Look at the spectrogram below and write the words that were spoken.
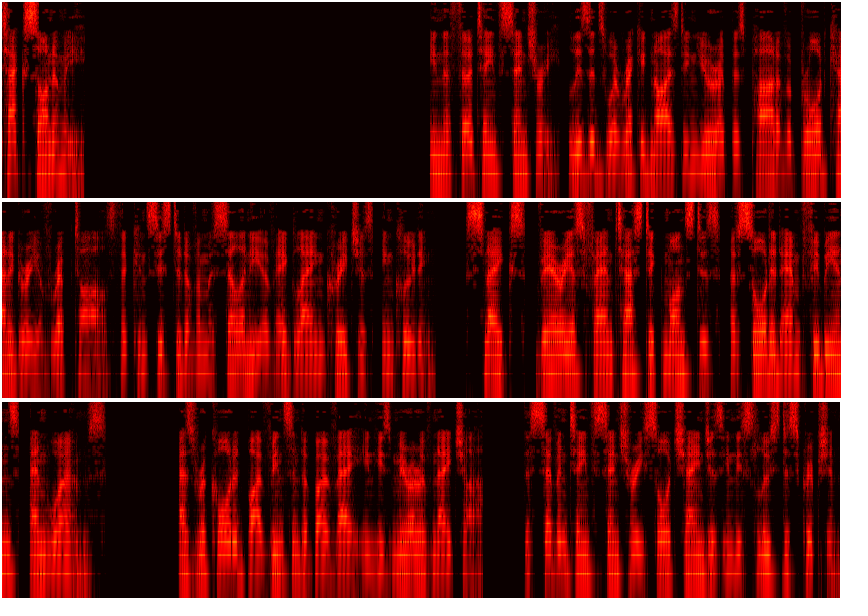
Taxonomy. In the 13th century, lizards were recognized in Europe as part of a broad category of reptiles that consisted of a miscellany of egg-laying creatures, including snakes, various fantastic monsters, assorted amphibians, and worms, as recorded by Vincent of Beauvais in his Mirror of Nature. The 17th century saw changes in this loose description.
